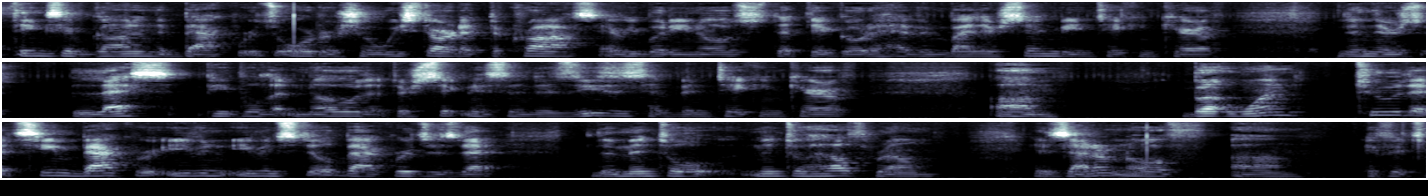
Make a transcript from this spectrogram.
things have gone in the backwards order. So we start at the cross. Everybody knows that they go to heaven by their sin being taken care of. Then there's less people that know that their sickness and diseases have been taken care of. Um, but one, two that seem backward, even even still backwards, is that the mental mental health realm is I don't know if um, if it's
